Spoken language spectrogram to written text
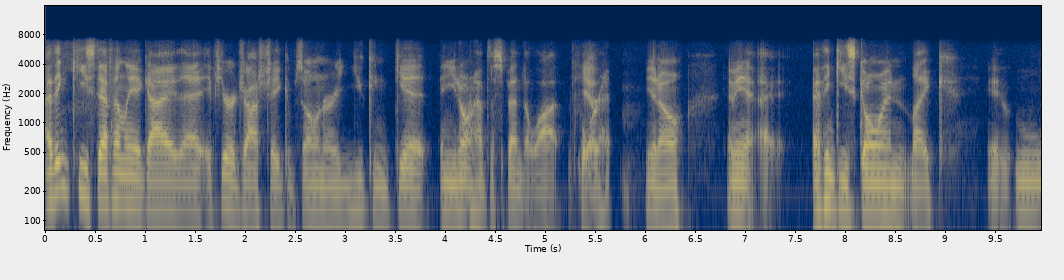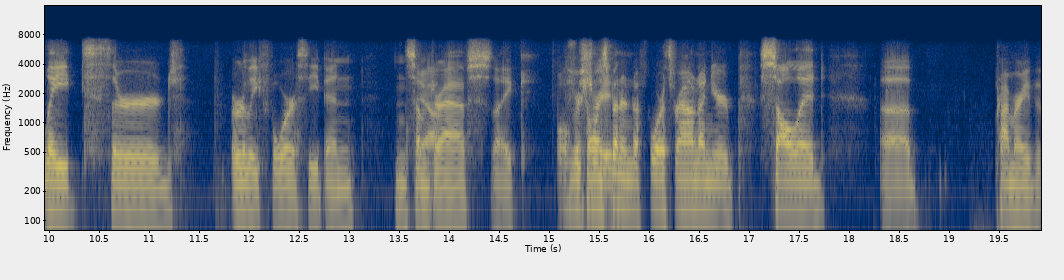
I think he's definitely a guy that if you're a Josh Jacobs owner, you can get and you don't have to spend a lot for Yeah. him. You know, I mean, I, I think he's going like late third, early fourth, even in some Yeah. drafts. Like if you're only sure. spending a fourth round on your solid uh, primary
